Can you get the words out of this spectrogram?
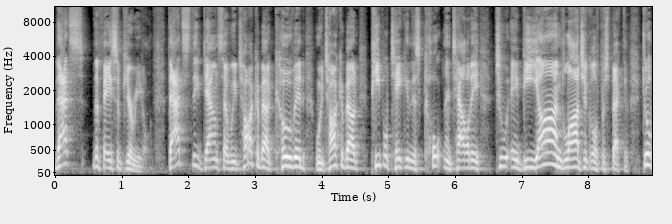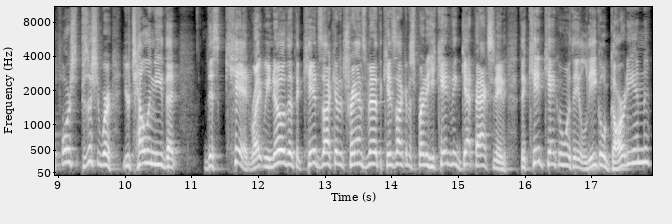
that's the face of pure evil. That's the downside. We talk about COVID, we talk about people taking this cult mentality to a beyond logical perspective, to a position where you're telling me that this kid, right? We know that the kid's not going to transmit it, the kid's not going to spread it, he can't even get vaccinated. The kid can't go with a legal guardian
